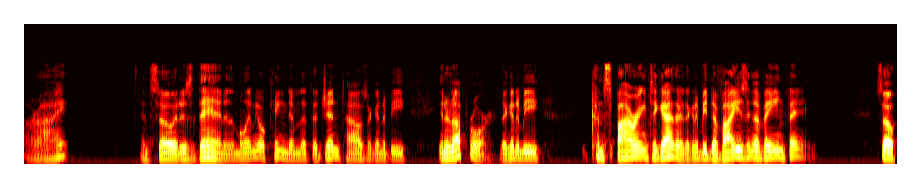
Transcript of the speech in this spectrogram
All right? And so it is then in the millennial kingdom that the Gentiles are going to be in an uproar. They're going to be conspiring together. They're going to be devising a vain thing. So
